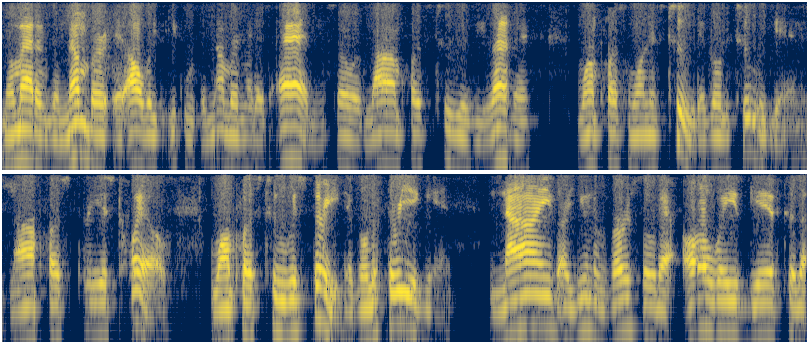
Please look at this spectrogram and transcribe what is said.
no matter the number, it always equals the number that it's adding. So if 9 plus 2 is 11, 1 plus 1 is 2. They go to 2 again. If 9 plus 3 is 12, 1 plus 2 is 3. They go to 3 again. Nines are universal that always give to the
